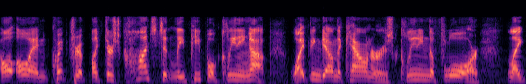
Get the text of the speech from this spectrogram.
oh, oh, and Quick Trip, like there's constantly people cleaning up, wiping down the counters, cleaning the floor, like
